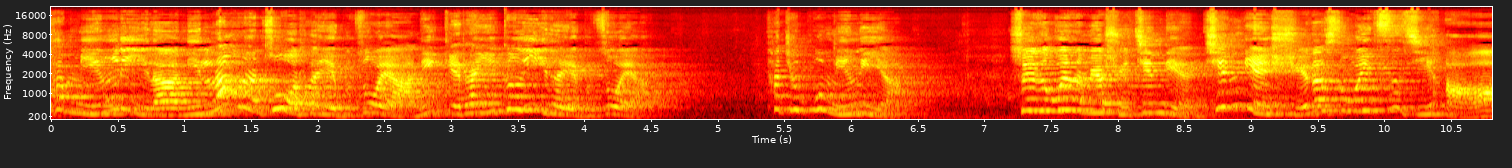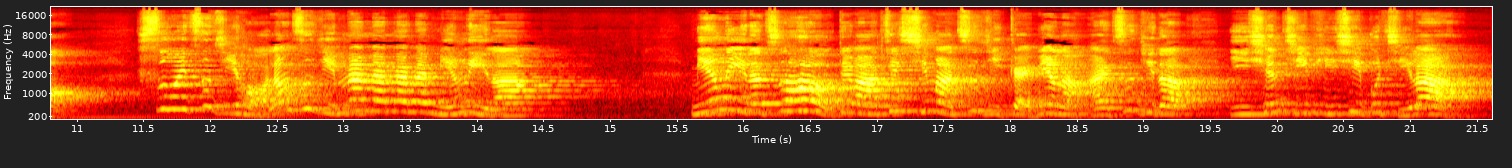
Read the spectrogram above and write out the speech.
他明理了，你让他做他也不做呀，你给他一个亿他也不做呀，他就不明理呀。所以说为什么要学经典？经典学的是为自己好，是为自己好，让自己慢慢慢慢明理了。明理了之后，对吧？最起码自己改变了，哎，自己的以前急脾气不急了，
